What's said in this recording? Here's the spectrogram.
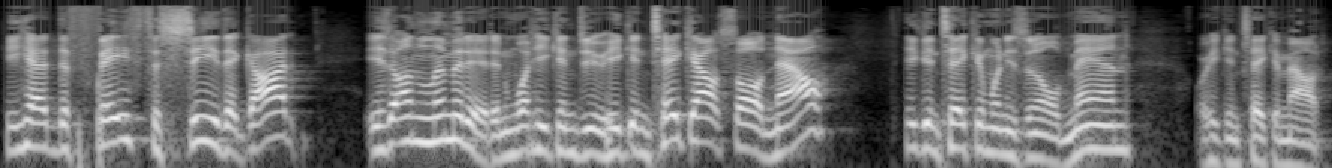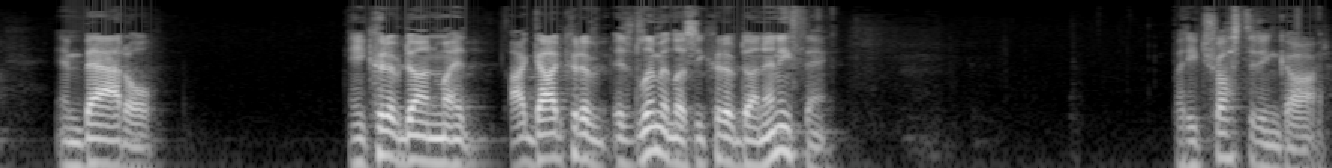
He had the faith to see that God is unlimited in what he can do. He can take out Saul now, he can take him when he's an old man, or he can take him out in battle. He could have done my, God could have, is limitless. He could have done anything. But he trusted in God.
